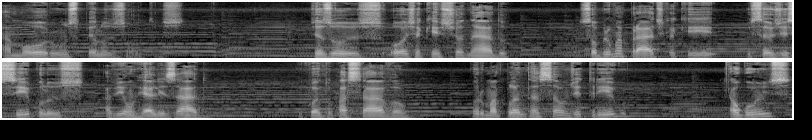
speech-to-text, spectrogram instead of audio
amor uns pelos outros. Jesus hoje é questionado sobre uma prática que os seus discípulos haviam realizado enquanto passavam por uma plantação de trigo. Alguns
